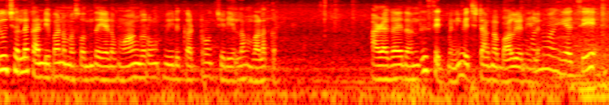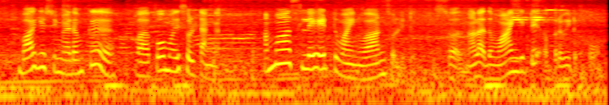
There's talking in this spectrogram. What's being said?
ஃப்யூச்சரில் கண்டிப்பாக நம்ம சொந்த இடம் வாங்குகிறோம் வீடு கட்டுறோம் செடியெல்லாம் வளர்க்குறோம். அழகாக இதை வந்து செட் பண்ணி வச்சுட்டாங்க பால்கனியில் வாங்கியாச்சு பாக்யஸ்ரீ மேடம்க்கு போகும்போது சொல்லிட்டாங்க. அம்மா ஸ்லேட் வாங்கின்னு வான்னு சொல்லிட்டு. ஸோ அதனால் அதை வாங்கிட்டு அப்புறம் வீட்டுக்கு போவோம்.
